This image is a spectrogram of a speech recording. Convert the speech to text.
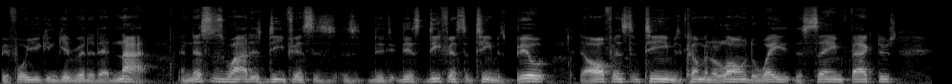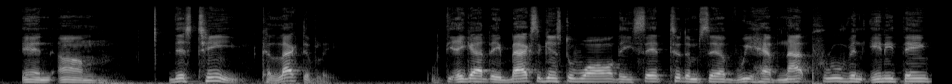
before you can get rid of that knot. And this is why this defense is, is this defensive team is built. The offensive team is coming along the way, the same factors, and um, this team collectively They got their backs against the wall. They said to themselves, We have not proven anything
